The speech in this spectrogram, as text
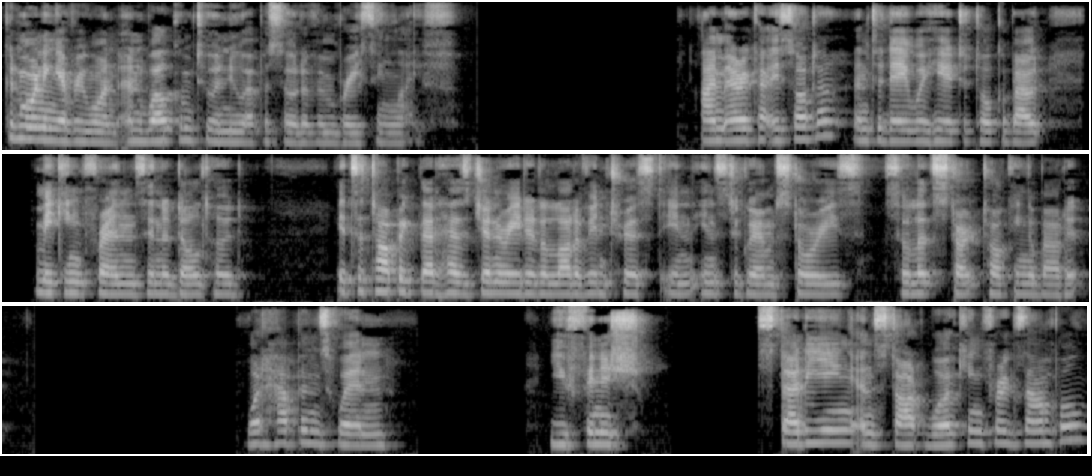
Good morning, everyone, and welcome to a new episode of Embracing Life. I'm Erica Isota, and today we're here to talk about making friends in adulthood. It's a topic that has generated a lot of interest in Instagram stories, so let's start talking about it. What happens when you finish studying and start working, for example?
